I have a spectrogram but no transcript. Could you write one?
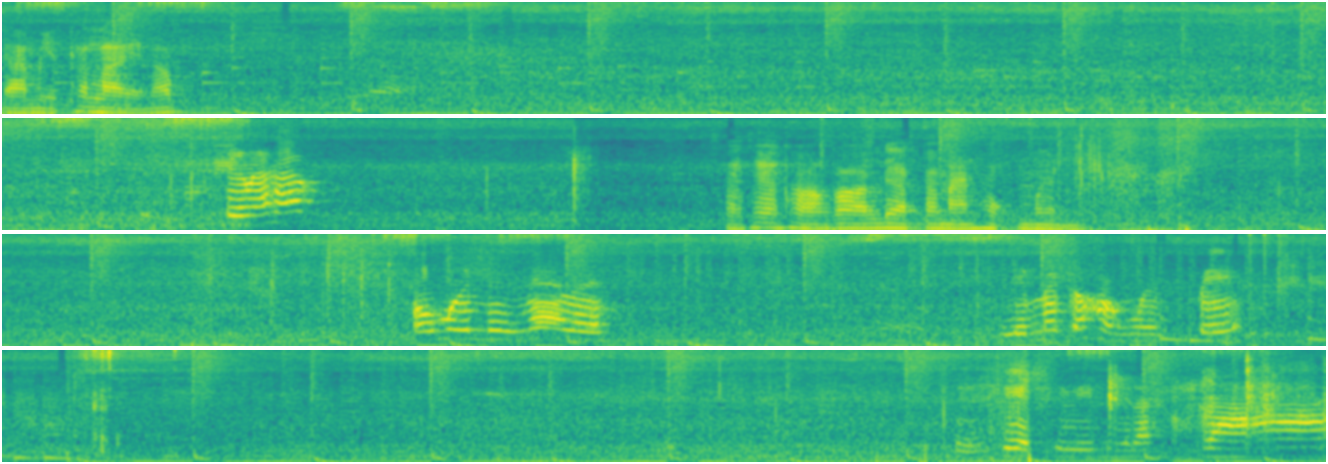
ดาเมจเท่าไหร่นะครับถึงแล้วครับใส่เสื้อทองก็เลือดประมาณหกหมื่นหกหมื่นหนึ่งแน่เลยหรือไม่ก็หกหมื่นเป๊ะ ถึงเกตทีวีพีแล้วครับ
